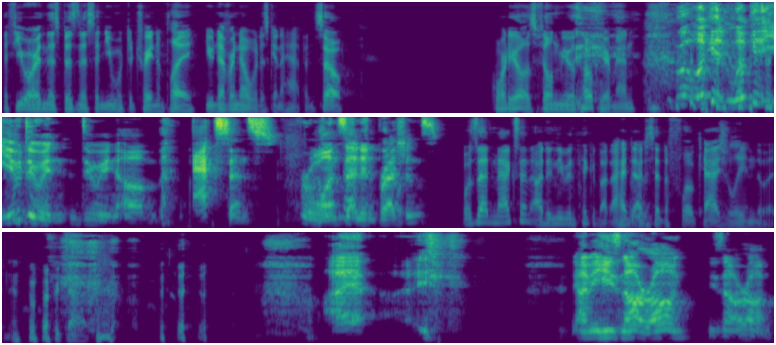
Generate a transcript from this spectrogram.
if you are in this business and you want to train and play, you never know what is going to happen. So, Guardiola's filling me with hope here, man. look, look at look at you doing doing um accents for once and accent- impressions. Was that an accent? I didn't even think about it. I had I just had to flow casually into it, and it worked out. I, I mean he's not wrong. He's not wrong.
